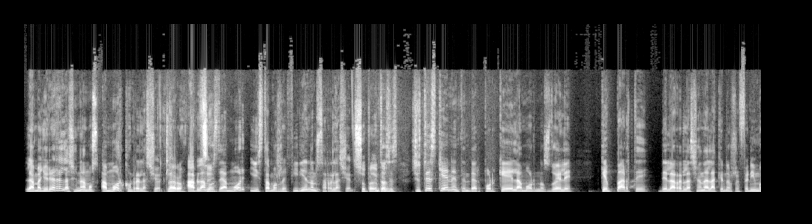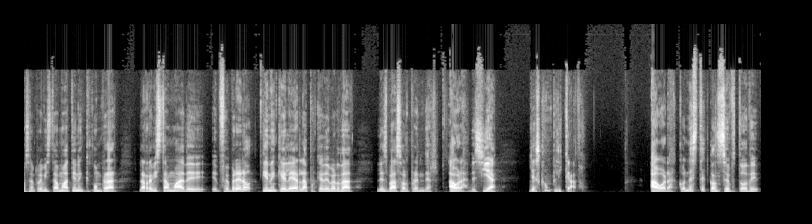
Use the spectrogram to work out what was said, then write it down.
la mayoría relacionamos amor con relación. Claro, Hablamos sí. de amor y estamos refiriéndonos a relaciones. Súper. Entonces, si ustedes quieren entender por qué el amor nos duele, qué parte de la relación a la que nos referimos en Revista MOA tienen que comprar la revista MOA de eh, febrero, tienen que leerla porque de verdad les va a sorprender. Ahora, decía, ya es complicado. Ahora, con este concepto de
